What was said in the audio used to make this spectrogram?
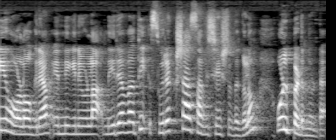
D hologram എന്നിങ്ങനെയുള്ള നിരവധി സുരക്ഷാ സവിശേഷതകളും ഉൾപ്പെടുന്നുണ്ട്.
